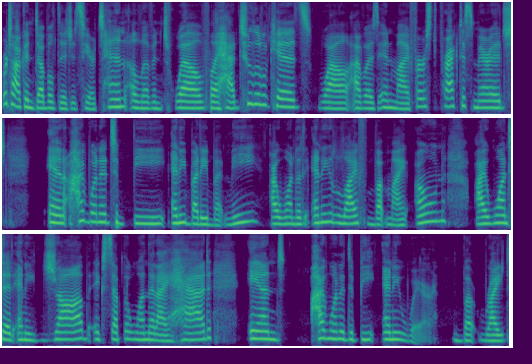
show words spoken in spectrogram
We're talking double digits here 10, 11, 12. I had two little kids while I was in my first practice marriage. And I wanted to be anybody but me. I wanted any life but my own. I wanted any job except the one that I had. And I wanted to be anywhere but right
